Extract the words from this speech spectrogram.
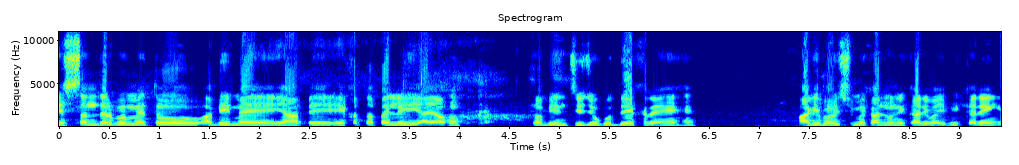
इस संदर्भ में तो अभी मैं यहाँ पे एक हफ़्ता पहले ही आया हूँ तो अभी इन चीज़ों को देख रहे हैं। आगे भविष्य में कानूनी कार्रवाई भी करेंगे।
